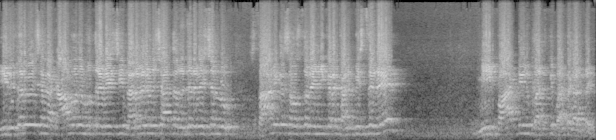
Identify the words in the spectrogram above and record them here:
ఈ రిజర్వేషన్లకు ఆమోద ముద్ర వేసి నలభై రెండు శాతం రిజర్వేషన్లు స్థానిక సంస్థల ఎన్నికలు కల్పిస్తేనే మీ పార్టీలు బతికి బట్టగడతాయి.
